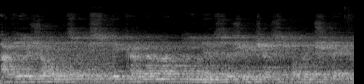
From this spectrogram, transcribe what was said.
a wierzących spycha na margines życia społecznego.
